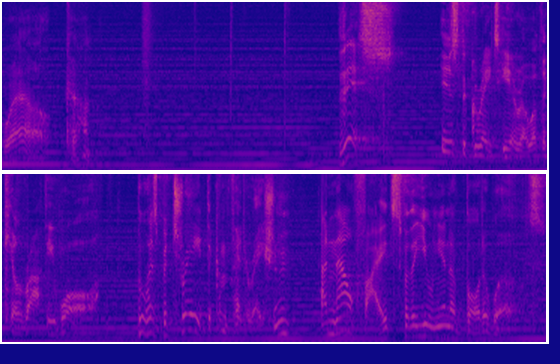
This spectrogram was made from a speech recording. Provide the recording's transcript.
Well, come. This is the great hero of the Kilrathi War, who has betrayed the Confederation and now fights for the Union of Border Worlds.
